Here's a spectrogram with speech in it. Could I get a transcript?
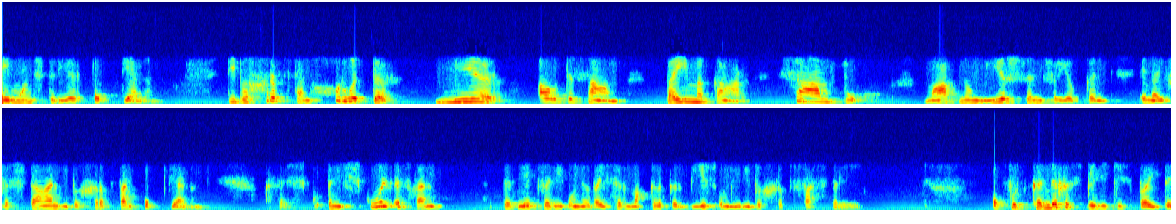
demonstreer optelling die begrip van groter, meer, altesaam, bymekaar, saamvoeg, maak nou meer sin vir jou kind en hy verstaan die begrip van optelling. As hy in die skool is, gaan dit net vir die onderwyser makliker wees om hierdie begrip vas te lê. Opvoedkundige speletjies buite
